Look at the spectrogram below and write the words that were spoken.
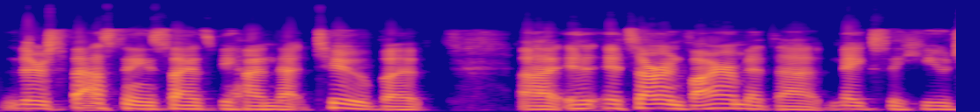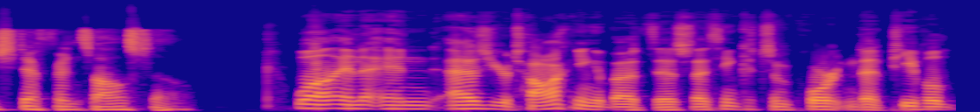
there's fascinating science behind that too but uh, it, it's our environment that makes a huge difference also. Well and and as you're talking about this i think it's important that people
